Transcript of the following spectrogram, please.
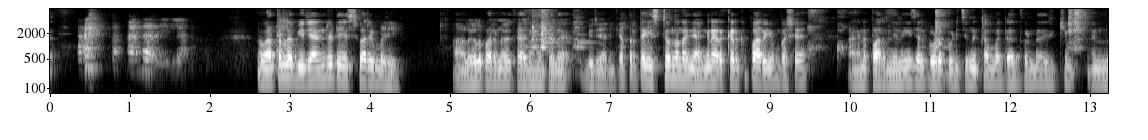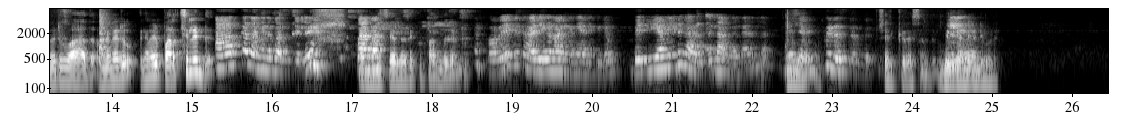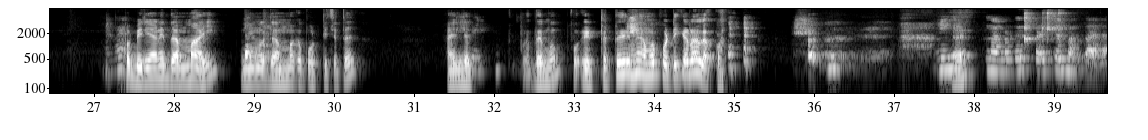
മാത്രമല്ല ബിരിയാണിന്റെ ടേസ്റ്റ് പറയുമ്പോഴേ ആളുകൾ പറയുന്ന ഒരു കാര്യം എന്ന് വെച്ചാൽ ബിരിയാണിക്ക് അത്ര ടേസ്റ്റ് ഒന്നും ഞാൻ അങ്ങനെ ഇടയ്ക്കിടയ്ക്ക് പറയും പക്ഷേ അങ്ങനെ പറഞ്ഞില്ലെങ്കിൽ ചിലപ്പോൾ ഇവിടെ പിടിച്ചു നിൽക്കാൻ പറ്റാത്തതുകൊണ്ടായിരിക്കും എന്നൊരു വാദം. അങ്ങനെ ഒരു അങ്ങനെ ഒരു പറച്ചിലുണ്ട് അങ്ങനെ ചിലരൊക്കെ പറഞ്ഞു കേട്ടു. ശരിക്കും രസമുണ്ട്. ബിരിയാണി അടിപൊളി. അപ്പൊ ബിരിയാണി ദമ്മായി. ഇനി ഞങ്ങൾ ദമ്മൊക്കെ പൊട്ടിച്ചിട്ട് അതിൽ ദമ്മ് ഇട്ടിട്ട് പിന്നെ നമ്മ പൊട്ടിക്കണമല്ലോ. നമ്മുടെ സ്പെഷ്യൽ മസാല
